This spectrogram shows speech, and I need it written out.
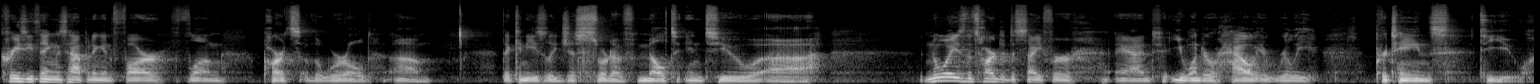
crazy things happening in far flung parts of the world um, that can easily just sort of melt into. Uh, noise that's hard to decipher, and you wonder how it really pertains to you.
